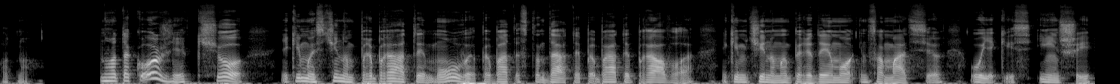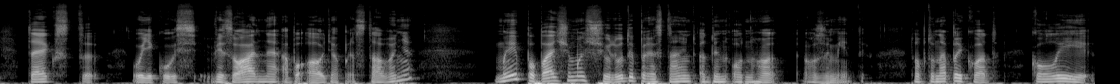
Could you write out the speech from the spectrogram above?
одного. Ну а також, якщо якимось чином прибрати мови, прибрати стандарти, прибрати правила, яким чином ми передаємо інформацію у якийсь інший текст, у якусь візуальне або аудіопредставлення, ми побачимо, що люди перестануть один одного розуміти. Тобто, наприклад, коли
